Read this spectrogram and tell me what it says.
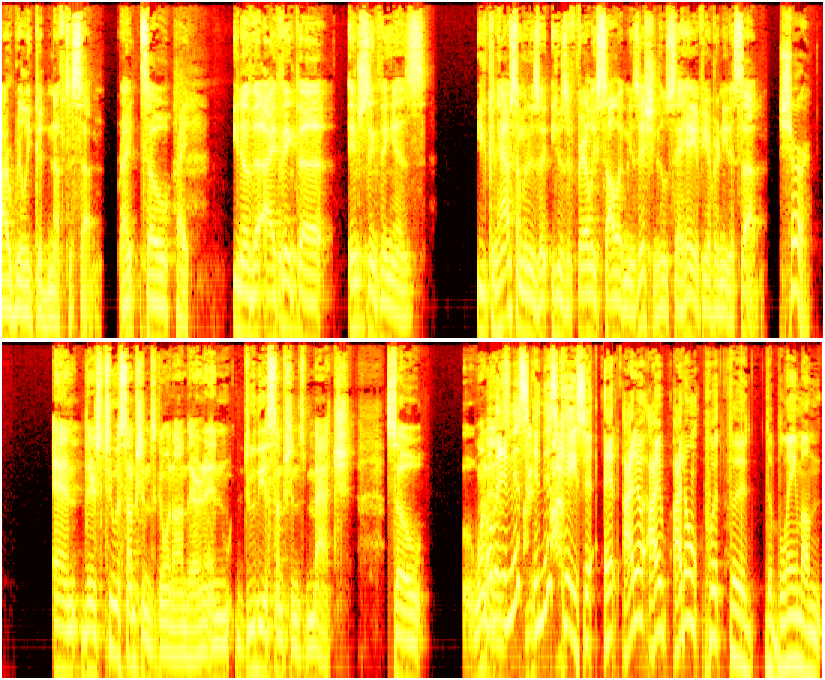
are really good enough to sub. Right. So Right. you know, the, I think the interesting thing is you can have someone who's a who's a fairly solid musician who'll say, "Hey, if you ever need a sub." Sure. And there's two assumptions going on there, and, and do the assumptions match? So one Well, but in this I- in this I- case, it, it, I don't I, I don't put the the blame on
